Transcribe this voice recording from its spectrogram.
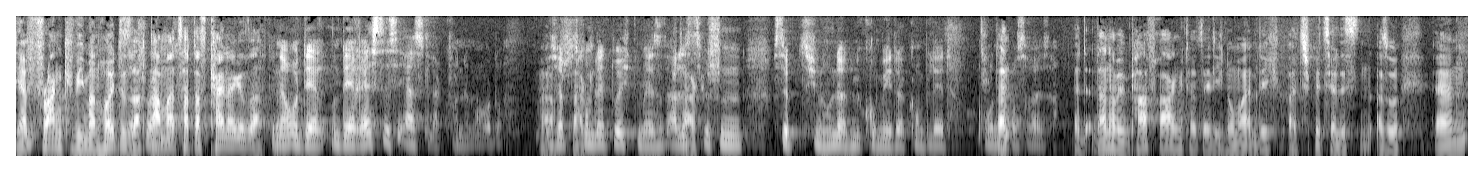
Der Frank, wie man heute sagt. Frank. Damals hat das keiner gesagt. Genau, ne? und, der, und der Rest ist Erstlack von dem Auto. Ja, ich habe es komplett durchgemessen. Alles stark. zwischen 70 und 100 Mikrometer komplett, ohne dann, Ausreißer. Äh, dann habe ich ein paar Fragen tatsächlich nochmal an dich als Spezialisten. Also ähm,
